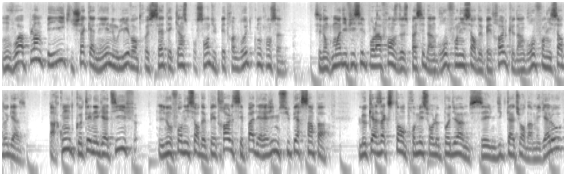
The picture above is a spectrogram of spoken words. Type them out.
on voit plein de pays qui chaque année nous livrent entre 7 et 15% du pétrole brut qu'on consomme. C'est donc moins difficile pour la France de se passer d'un gros fournisseur de pétrole que d'un gros fournisseur de gaz. Par contre, côté négatif, nos fournisseurs de pétrole, c'est pas des régimes super sympas. Le Kazakhstan, premier sur le podium, c'est une dictature d'un mégalo.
